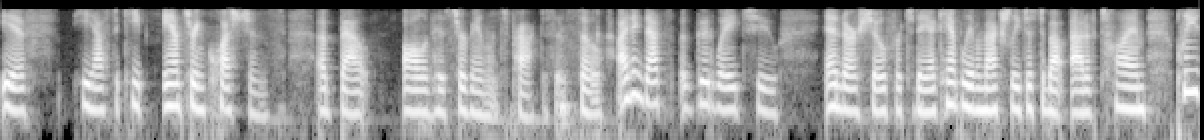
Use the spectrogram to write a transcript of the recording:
if he has to keep answering questions about all of his surveillance practices. So I think that's a good way to end our show for today. I can't believe I'm actually just about out of time. Please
